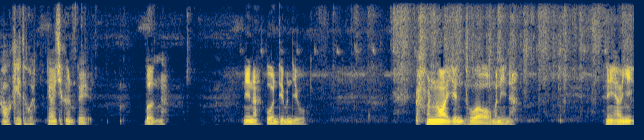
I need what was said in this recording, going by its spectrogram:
โอเคทุกคนเดี๋ยวจะขึ้นไปเบิ่งนะ นี่นะโกนที่มันอยู่ มันง่อยจนหัวออกมานี่นะนี่เฮายิง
